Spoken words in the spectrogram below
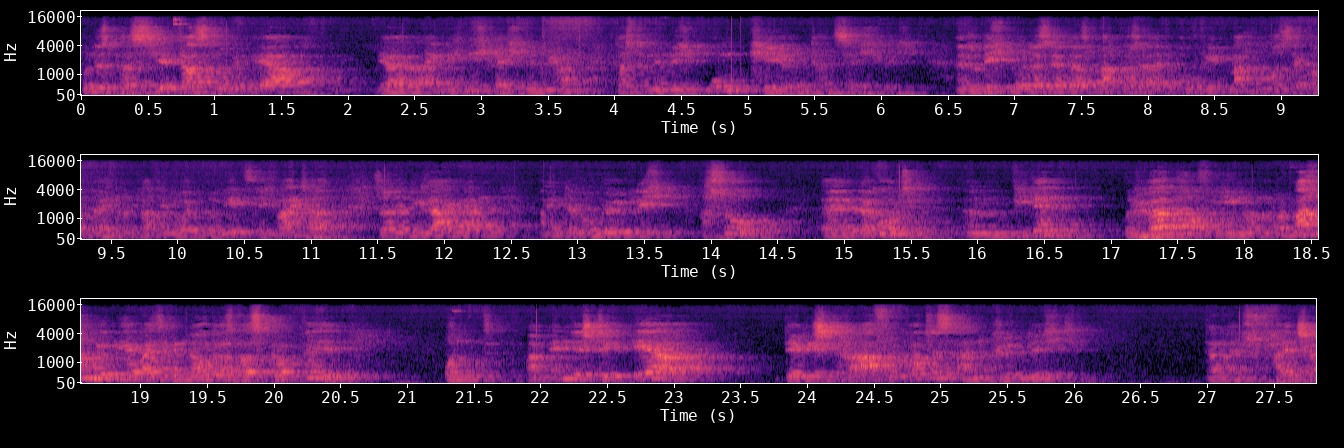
und es passiert das, womit er ja eigentlich nicht rechnen kann, dass sie nämlich umkehren tatsächlich. Also nicht nur, dass er das macht, was er als Prophet machen muss, er kommt dahin und sagt den Leuten, so geht es nicht weiter, sondern die sagen dann am Ende womöglich, ach so, äh, na gut, ähm, wie denn? Und hören auf ihn und, und machen möglicherweise genau das, was Gott will. Und am Ende steht er, der die Strafe Gottes ankündigt, dann als falscher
